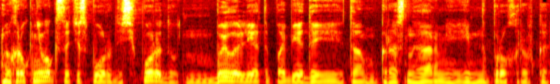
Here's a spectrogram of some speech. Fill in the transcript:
Вокруг него, кстати, споры до сих пор идут. Было ли это победой там Красной Армии, именно Прохоровка?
